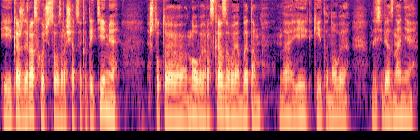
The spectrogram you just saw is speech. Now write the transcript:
и каждый раз хочется возвращаться к этой теме, что-то новое рассказывая об этом, да, и какие-то новые для себя знания Э,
